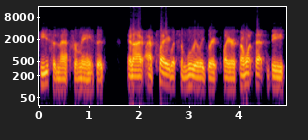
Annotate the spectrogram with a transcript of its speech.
peace in that for me. That, and I, I play with some really great players. And I want that to be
